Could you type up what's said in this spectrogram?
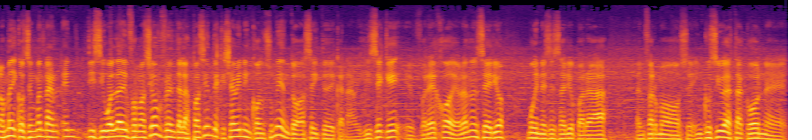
los médicos se encuentran en desigualdad de información frente a las pacientes que ya vienen consumiendo aceite de cannabis. Dice que, eh, fuera de joda y hablando en serio, muy necesario para enfermos, inclusive hasta con eh,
